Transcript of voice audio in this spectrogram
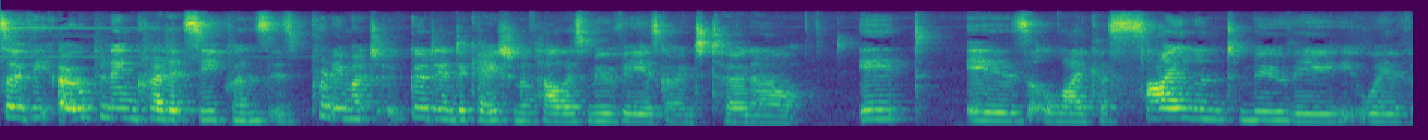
So the opening credit sequence is pretty much a good indication of how this movie is going to turn out. It is like a silent movie with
